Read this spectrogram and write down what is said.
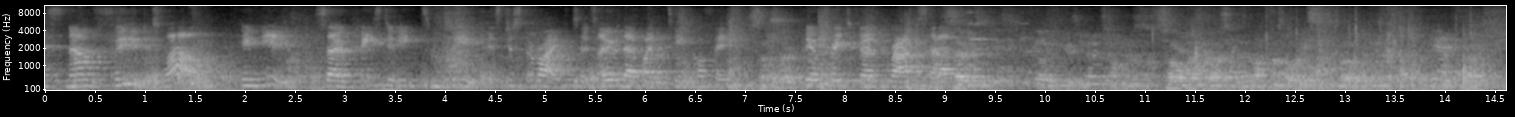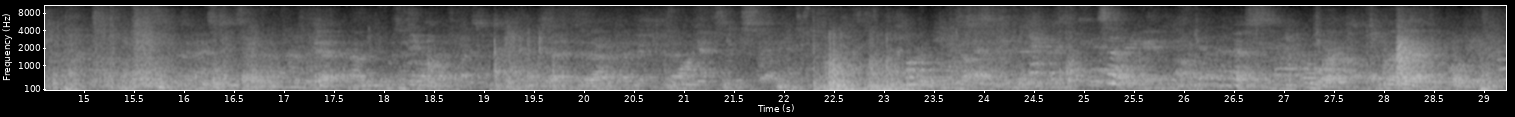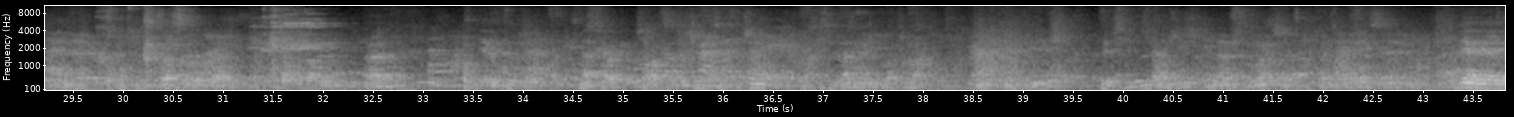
there's now food as well. Who knew? So please do eat some food. It's just arrived, so it's over there by the tea and coffee. Feel free to go and grab some. Uh, Yeah, yeah.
